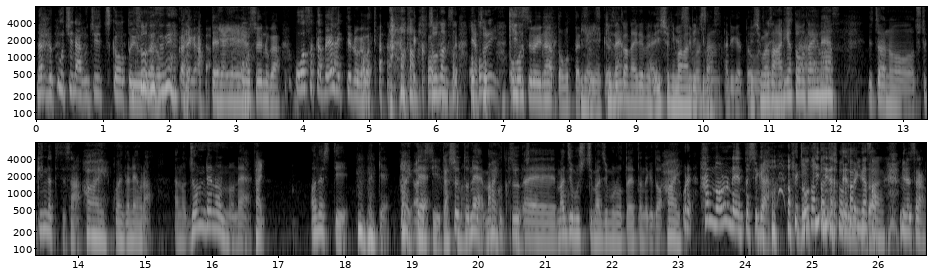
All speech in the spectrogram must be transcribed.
なるべくうちな口使おうという そうですね。があっていやいやいや。面白いのが大阪弁入ってるのがまた 結構そうなんですいやそれ面白いなと思ったりすいやいや気るんですけどね。づかないレベルで一緒に学んでいきます。はいありがとうございます。吉村さんありがとうございます、実はあのちょっと気になっててさ、はい。この間ねほらあのジョンレノンのね、はいオネステうんうん。ィだっけ、はいやってアネスティ出しまちょっとね、マはいクツ、書きました。えー、マジムシチマジムの歌やったんだけど、はい。俺反応のね私が 結構気になだってょうっんだけどか皆さん。皆さん。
